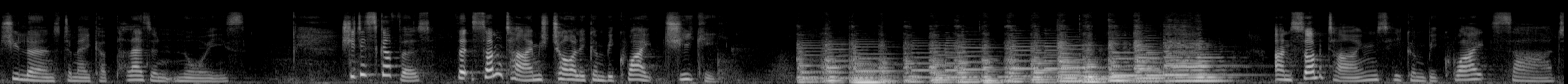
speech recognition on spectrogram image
she learns to make a pleasant noise. She discovers that sometimes Charlie can be quite cheeky. And sometimes he can be quite sad.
